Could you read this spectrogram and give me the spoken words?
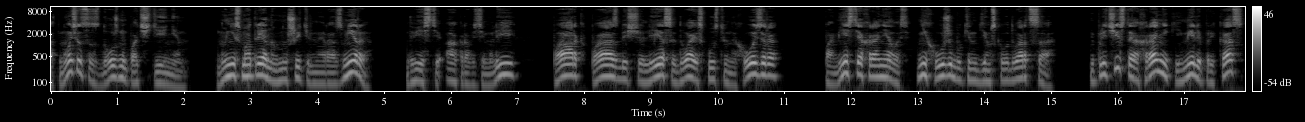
относятся с должным почтением. Но несмотря на внушительные размеры, 200 акров земли, парк, пастбище, лес и два искусственных озера, поместье охранялось не хуже Букингемского дворца и плечистые охранники имели приказ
